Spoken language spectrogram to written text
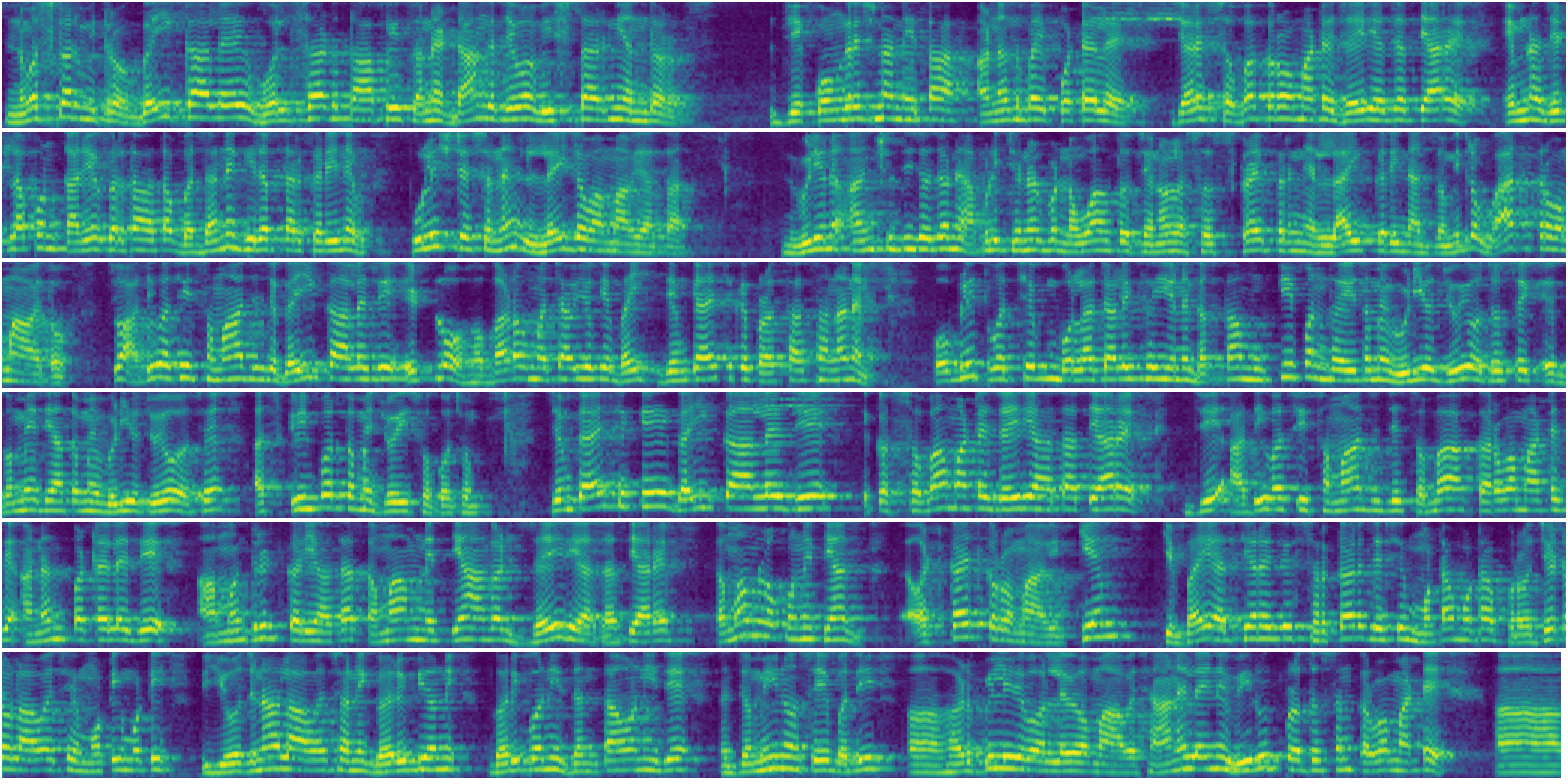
નમસ્કાર મિત્રો, ગઈકાલે વલસાડ તાપીસ અને ડાંગ જેવા વિસ્તારની અંદર જે કોંગ્રેસના નેતા આનંદભાઈ પટેલે જ્યારે સભા કરવા માટે જઈ રહ્યા છે, ત્યારે એમના જેટલા પણ કાર્યકર્તા હતા, બધાને ગિરફ્તાર કરીને પોલીસ સ્ટેશને લઈ જવામાં આવ્યા હતા. વિડીયોને અંત સુધી જોજો ને આપણી ચેનલ પર નવા આવતો ચેનલને સબસ્ક્રાઇબ કરીને લાઇક કરી નાખજો. મિત્રો, વાત કરવામાં આવે તો, જો આદિવાસી સમાજ જે ગઈકાલે જે એટલો હબાડો મચાવ્યો કે ભાઈ, જેમ કહે છે કે પ્રશાસન અને પબ્લિક વચ્ચે પણ બોલાચાલી થઈ અને ધક્કા મૂકી પણ થઈ. તમે વીડિયો જોયો જ હશે ગમે ત્યાં તમે વીડિયો જોયો હશે, આ સ્ક્રીન પર તમે જોઈ શકો છો. જેમ કહે છે કે ગઈકાલે જે એક સભા માટે જઈ રહ્યા હતા, ત્યારે જે આદિવાસી સમાજ જે સભા કરવા માટે જે આનંદ પટેલે જે આમંત્રિત કર્યા હતા, તમામને ત્યાં આગળ જઈ રહ્યા હતા, ત્યારે તમામ લોકોને ત્યાં અટકાયત કરવામાં આવી. કેમ કે ભાઈ, અત્યારે જે સરકાર જે છે, મોટા મોટા પ્રોજેક્ટો લાવે છે, મોટી મોટી યોજના લાવે છે અને ગરીબીઓની, ગરીબોની જનતાઓની જે જમીનો છે એ બધી હડપી લેવા- લેવામાં આવે છે. આને લઈને વિરોધ પ્રદર્શન કરવા માટે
